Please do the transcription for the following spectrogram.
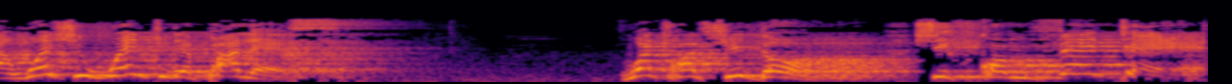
And when she went to the palace, what had she done? She converted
